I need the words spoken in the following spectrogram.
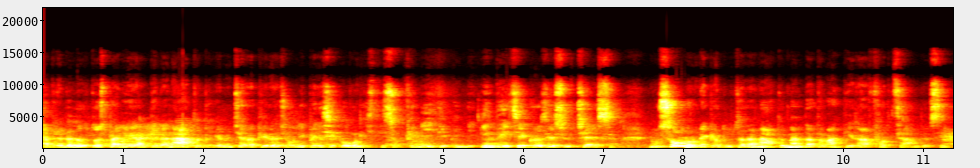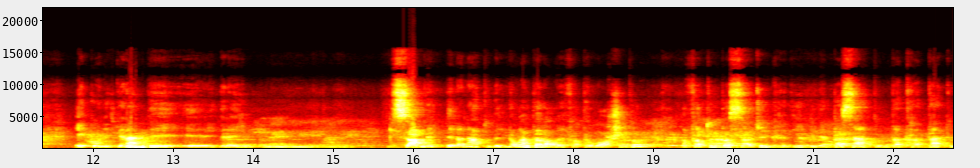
avrebbe dovuto sparire anche la Nato perché non c'era più ragione, i paesi comunisti sono finiti, quindi invece cosa è successo? Non solo non è caduta la Nato, ma è andata avanti rafforzandosi e con il grande, eh, direi, il summit della Nato del 99 fatto a Washington, ha fatto un passaggio incredibile, è passato da trattato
